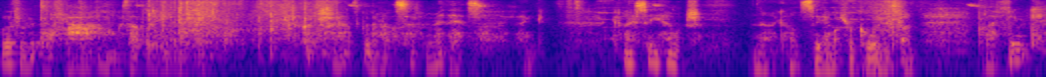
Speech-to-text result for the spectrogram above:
little bit more flour. How long was that been? That's been about seven minutes, I think. Can I see how much? No, I can't see how much recording time. But I think,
